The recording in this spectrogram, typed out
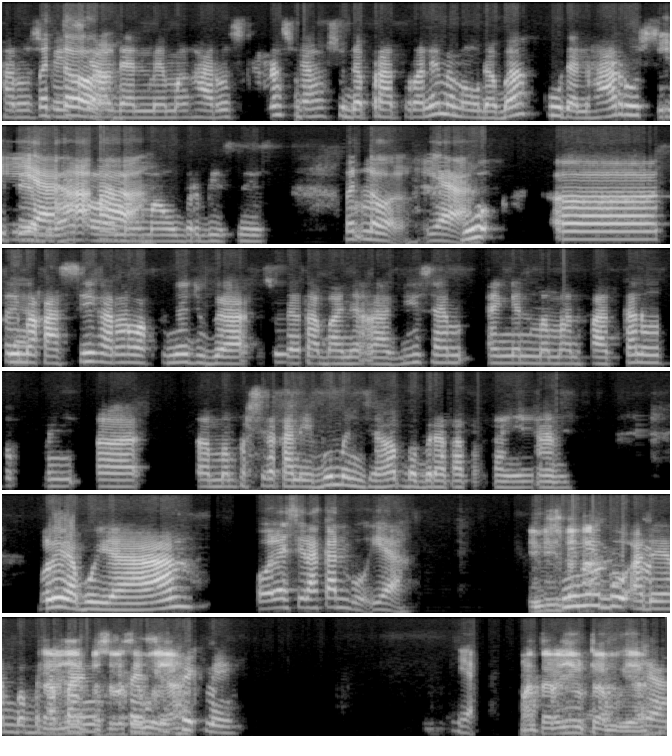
harus Betul. spesial dan memang harus karena sudah sudah peraturannya memang udah baku dan harus gitu ya, iya, ya kalau uh, emang mau berbisnis. Betul, hmm. ya. Bu, uh, terima kasih karena waktunya juga sudah tak banyak lagi. Saya ingin memanfaatkan untuk men, uh, mempersilakan Ibu menjawab beberapa pertanyaan. Boleh ya Bu ya? Boleh silakan Bu ya. Ini, ini Bu ada yang beberapa yang ya. spesifik ya. nih. Ya. Materinya udah Bu ya? Ya.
